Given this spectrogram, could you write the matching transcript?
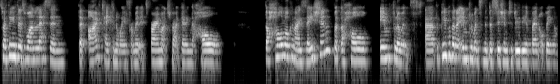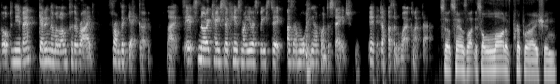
So I think if there's one lesson that I've taken away from it, it's very much about getting the whole, the whole organization, but the whole influenced, uh, the people that are influencing the decision to do the event or being involved in the event, getting them along for the ride from the get go. Like it's not a case of here's my USB stick as I'm walking up onto stage. It doesn't work like that. So it sounds like there's a lot of preparation,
